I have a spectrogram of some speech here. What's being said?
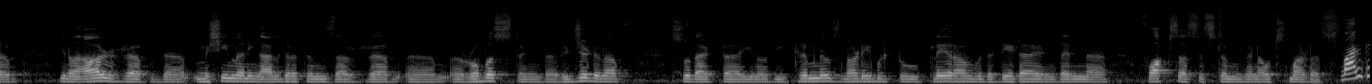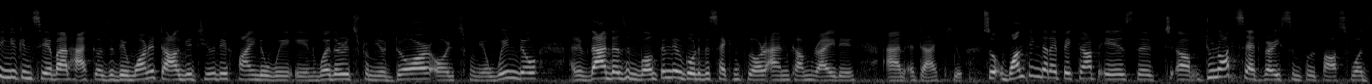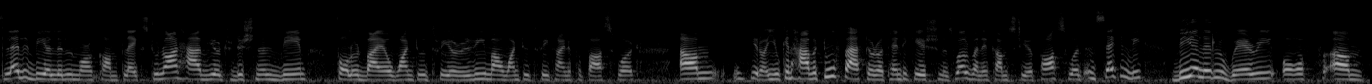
you know, our uh, the machine learning algorithms are uh, um, uh, robust and rigid enough so that you know the criminals not able to play around with the data and then fox our systems and outsmart us. One thing you can say about hackers, if they want to target you, they find a way in, whether it's from your door or it's from your window. And if that doesn't work, then they'll go to the second floor and come right in and attack you. So one thing that I picked up is that um, do not set very simple passwords. Let it be a little more complex. Do not have your traditional name followed by a 123 or a REMA 123 kind of a password. Um, you know, you can have a two-factor authentication as well when it comes to your passwords. And secondly, be a little wary of um,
